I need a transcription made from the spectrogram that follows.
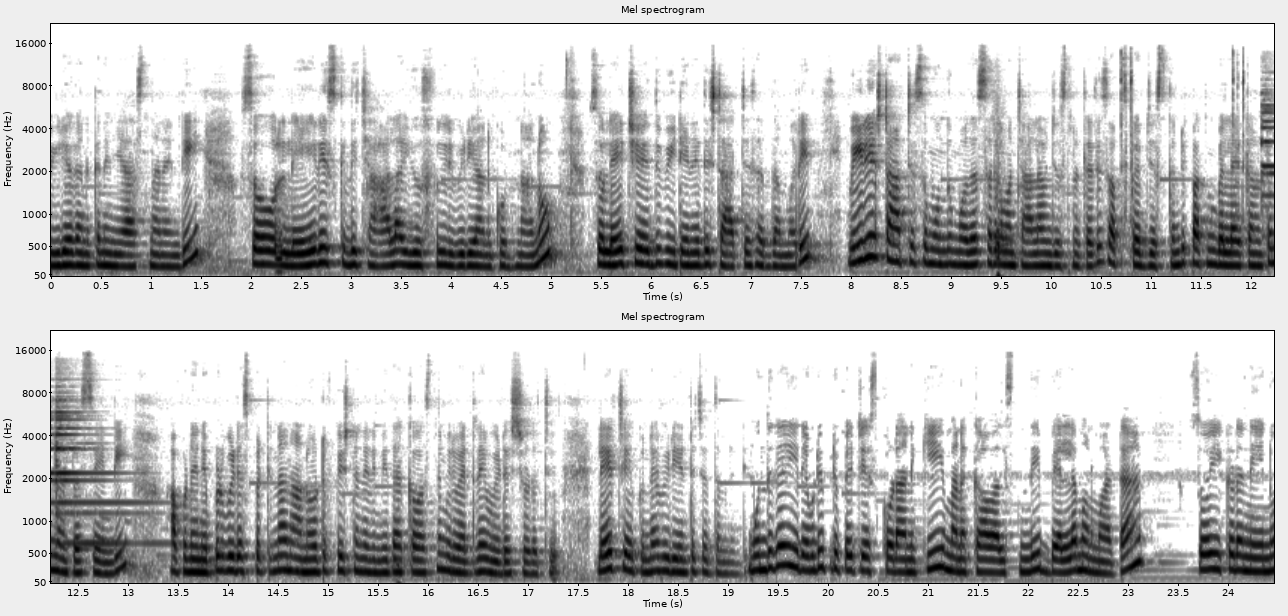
వీడియో కనుక నేను చేస్తున్నానండి. సో లేడీస్కి ఇది చాలా యూస్ఫుల్ వీడియో అనుకుంటున్నాను. సో లేట్ చేయొద్దు. వీడియో అనేది స్టార్ట్ చేసేద్దాం మరి. వీడియో స్టార్ట్ చేసే ముందు మొదటిసారిగా మన ఛానల్ చూసినట్లయితే సబ్స్క్రైబ్ చేసుకుని చేసుకోండి. పక్కన బెల్ ఐకాన్ ఉంటే మేము ప్రెస్ చేయండి. అప్పుడు నేను ఎప్పుడు వీడియోస్ పెట్టినా నా నోటిఫికేషన్ అనేది మీ దాకా వస్తే మీరు వెంటనే వీడియోస్ చూడొచ్చు. లేట్ చేయకుండా వీడియో ఏంటో చూద్దామండి ముందుగా ఈ రెమెడీ ప్రిపేర్ చేసుకోవడానికి మనకు కావాల్సింది బెల్లం అనమాట సో ఇక్కడ నేను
